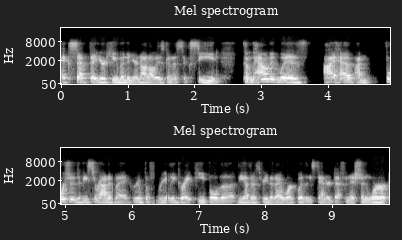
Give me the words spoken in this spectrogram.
accept that you're human and you're not always going to succeed compounded with i have i'm fortunate to be surrounded by a group of really great people. The the other three that i work with in standard definition we're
